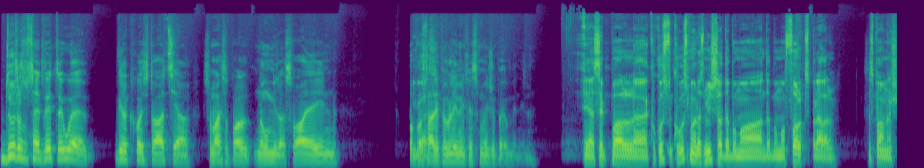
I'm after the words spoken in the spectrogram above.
držali smo se dve, tri ure, videli, kako je situacija, so malo pa naumila svoje in pa postali problemi, ki smo jih že prej omenili. Ja, se pol, eh, kako, kako smo razmišljali, da bomo, da bomo folk spravili? Se spomniš?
